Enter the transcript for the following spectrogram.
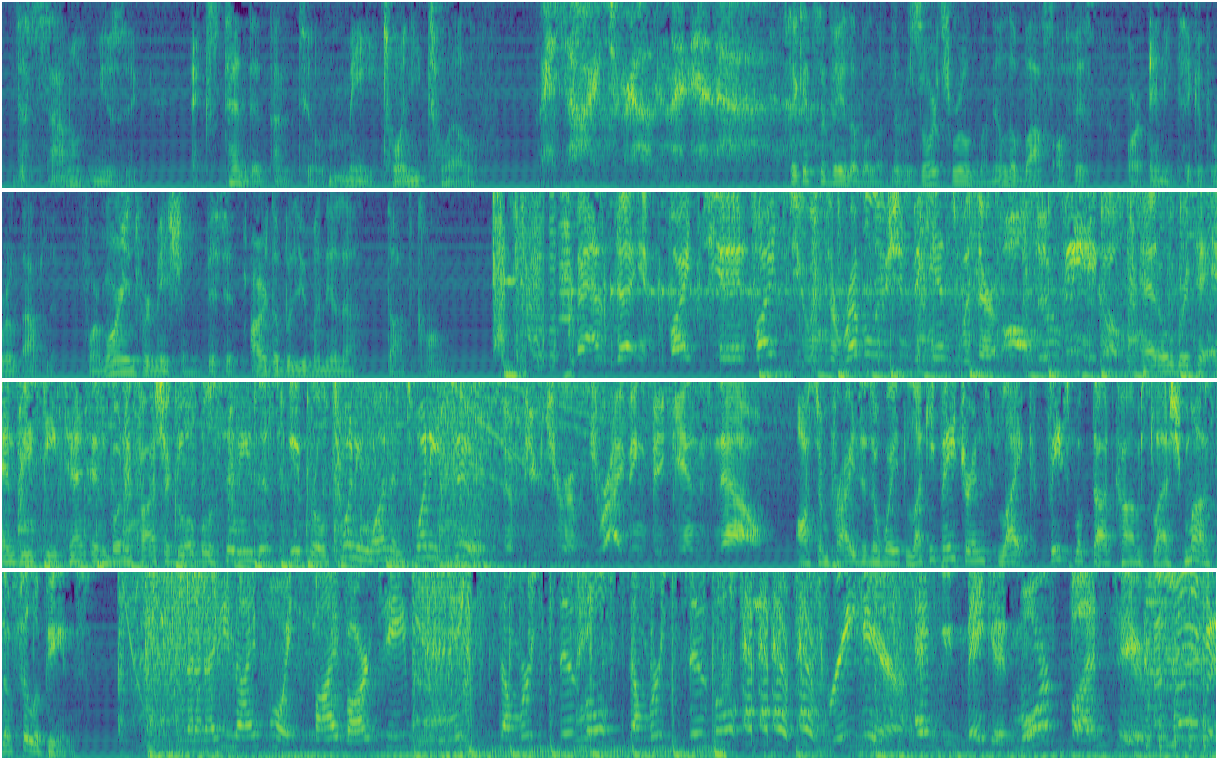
The Sound of Music, extended until May 2012. Resorts World Manila. Tickets available at the Resorts World Manila box office or any Ticket World outlet. For more information, visit rwmanila.com. Mazda invites you, invites you as the revolution begins with their all-new vehicles. Head over to NBC Tent in Bonifacio Global City this April 21 and 22. The future of driving begins now. Awesome prizes await lucky patrons like facebook.com slash Mazda Philippines. 99.5 RT, we make summer sizzle, summer sizzle every year. And we make it more fun too.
